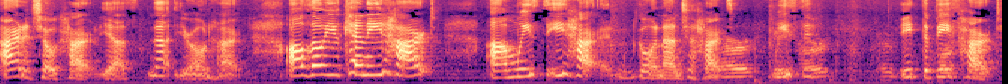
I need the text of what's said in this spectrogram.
Artichoke heart, yes, not your own heart. Although you can eat heart. Um, we used to eat heart, going on to hearts. Heart, we used to heart, eat the beef heart.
